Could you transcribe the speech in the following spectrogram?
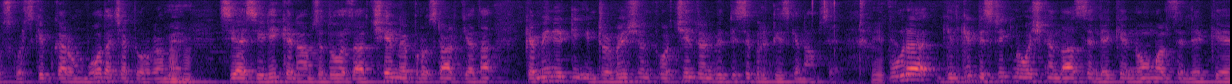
उसको स्किप कर रहा हूँ बहुत अच्छा प्रोग्राम है सीआईसीडी के नाम से 2006 में प्रो स्टार्ट किया था community intervention for children with disabilities के नाम से। पूरा गिलगित डिस्ट्रिक्ट में ओशकंदाज से लेके नोमल से लेके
